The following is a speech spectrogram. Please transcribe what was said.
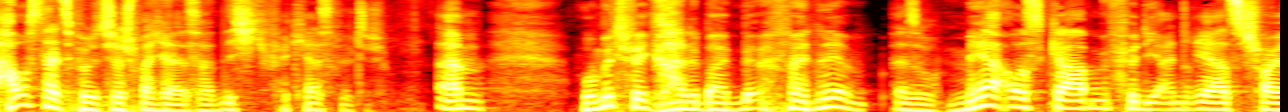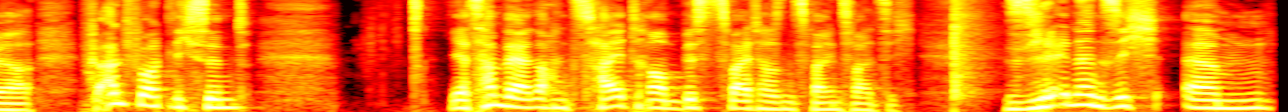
Haushaltspolitischer Sprecher ist er, nicht verkehrspolitisch. Ähm, womit wir gerade bei also Mehrausgaben für die Andreas Scheuer verantwortlich sind. Jetzt haben wir ja noch einen Zeitraum bis 2022. Sie erinnern sich, ähm,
